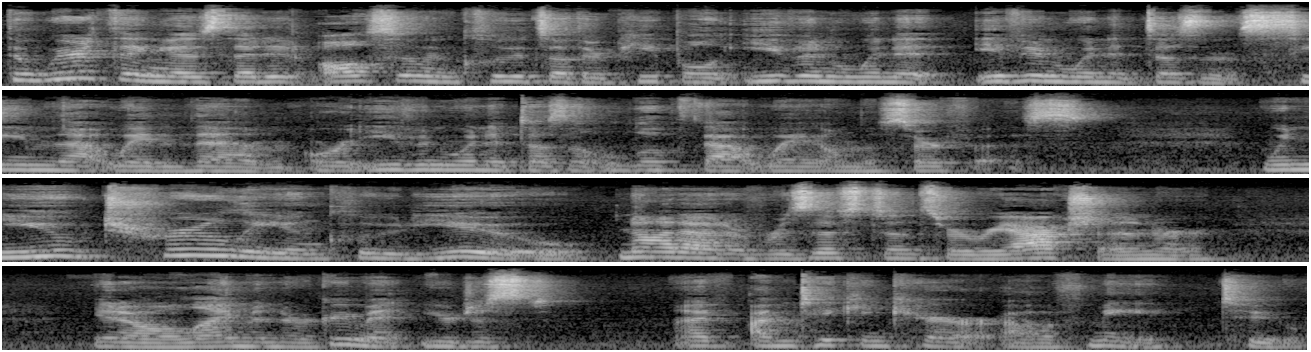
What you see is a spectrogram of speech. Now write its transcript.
The weird thing is that it also includes other people even when it even when it doesn't seem that way to them or even when it doesn't look that way on the surface. When you truly include you not out of resistance or reaction or you know alignment or agreement you're just i i'm taking care of me too.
